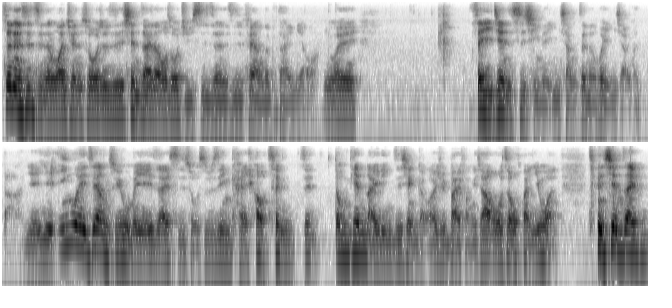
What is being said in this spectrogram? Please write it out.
真的是只能完全说，就是现在的欧洲局势真的是非常的不太妙，因为这一件事情的影响真的会影响很大，也也因为这样，所以我们也一直在思索，是不是应该要趁这冬天来临之前，赶快去拜访一下欧洲玩一玩，趁现在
